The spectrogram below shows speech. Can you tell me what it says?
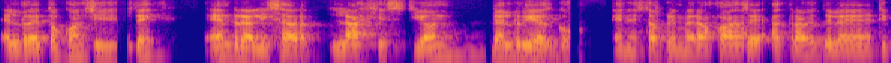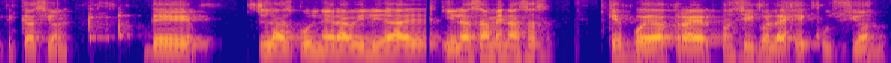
El reto consiste en realizar la gestión del riesgo en esta primera fase a través de la identificación de las vulnerabilidades y las amenazas que pueda traer consigo la ejecución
